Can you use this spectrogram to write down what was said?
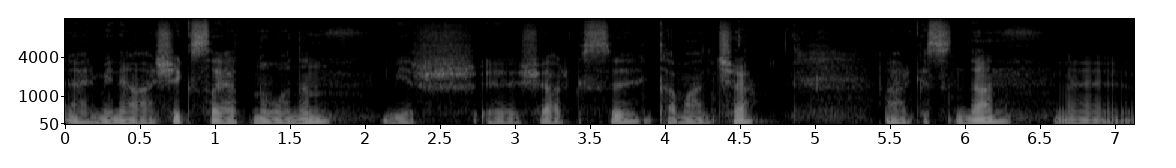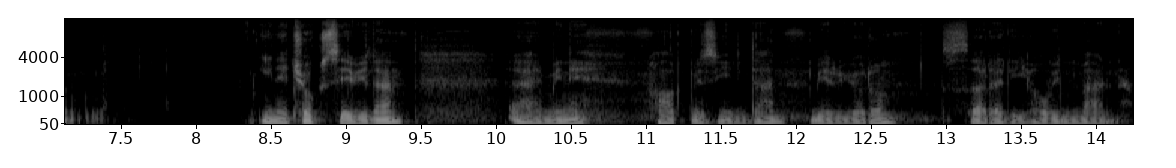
Ermeni aşık Sayat Nova'nın bir e, şarkısı Kamança. Arkasından e, yine çok sevilen Ermeni halk müziğinden bir yorum Sarari Hovinmerne.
